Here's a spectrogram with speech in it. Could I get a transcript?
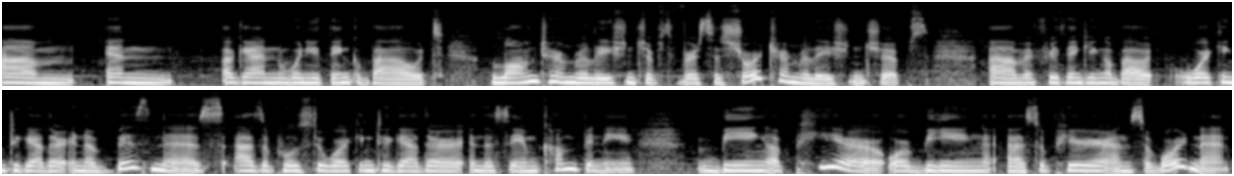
Um, and again, when you think about long term relationships versus short term relationships, um, if you're thinking about working together in a business as opposed to working together in the same company, being a peer or being a superior and subordinate,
